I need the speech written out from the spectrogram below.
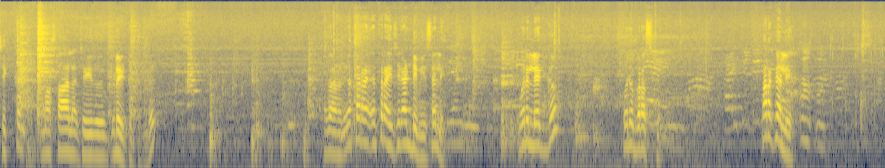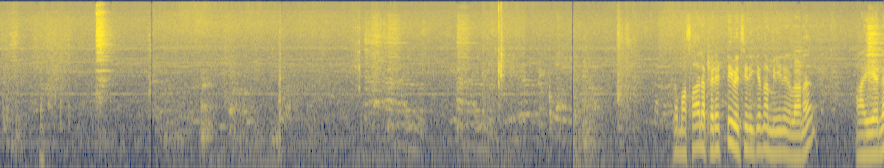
ചിക്കൻ മസാല ചെയ്ത് ഇവിടെ ഇട്ടിട്ടുണ്ട്. അതാണ്. എത്ര എത്ര അയച്ചു രണ്ട് പീസ് അല്ലേ? ഒരു ലെഗ് ഒരു ബ്രസ്റ്റും കറക്കല്ലേ? മസാല പുരട്ടി വെച്ചിരിക്കുന്ന മീനുകളാണ്. അയല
